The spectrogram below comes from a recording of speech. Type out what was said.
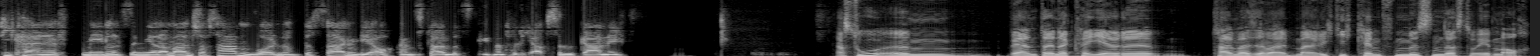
die keine Mädels in ihrer Mannschaft haben wollen. Und das sagen die auch ganz klar. Und das geht natürlich absolut gar nicht. Hast du ähm, während deiner Karriere teilweise mal, mal richtig kämpfen müssen, dass du eben auch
